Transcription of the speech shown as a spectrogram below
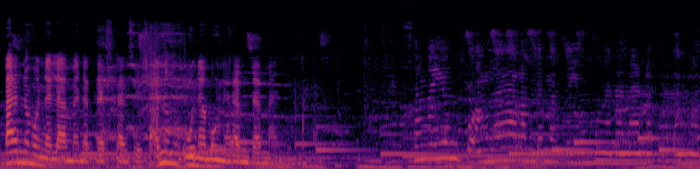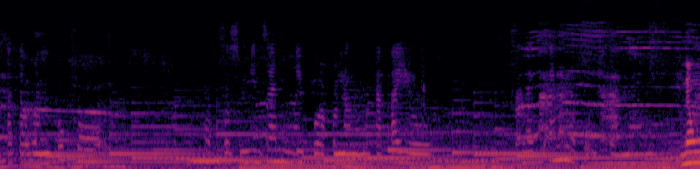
paano mo nalaman na breast cancer siya? Anong una mong naramdaman? Po ano na po siya na Nung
